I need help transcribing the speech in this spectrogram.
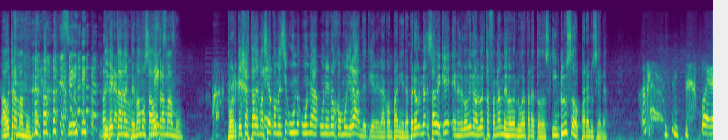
A otra mamu. Sí. Directamente, Otra vamos a Next. otra mamu. Porque ella está demasiado convencida. Un, una- un enojo muy grande tiene la compañera. Pero no- ¿sabe qué? En el gobierno de Alberto Fernández va a haber lugar para todos. Incluso para Luciana. Bueno,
